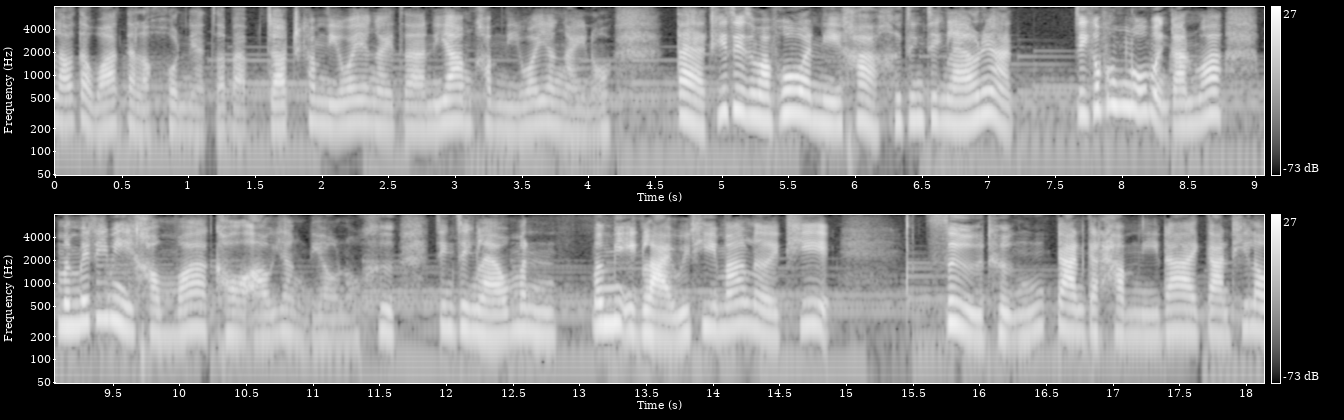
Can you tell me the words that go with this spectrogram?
แล้วแต่ว่าแต่ละคนเนี่ยจะแบบ judge คำนี้ว่ายังไงจะนิยามคำนี้ว่ายังไงเนาะแต่ที่จีจะมาพูดวันนี้ค่ะ คือจริง ๆ แล้วเนี่ยจีก็เพิ่งรู้เหมือนกันว่ามันไม่ได้มีคำว่า call out อย่างเดียวเนาะคือ จริง ๆ แล้วมันมันมีอีกหลายวิธีมากเลยที่ สื่อถึงการกระทำนี้ได้ การที่เรา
